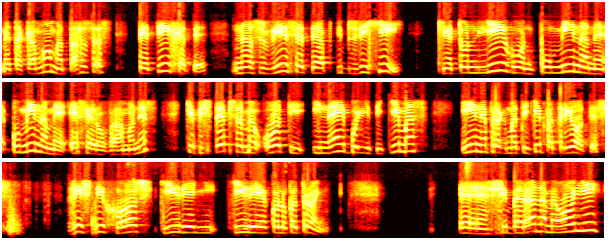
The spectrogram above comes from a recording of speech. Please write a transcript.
Με τα καμώματά σας πετύχατε να σβήσετε από την ψυχή και των λίγων που, μείνανε, που μείναμε εφεροβάμονες και πιστέψαμε ότι οι νέοι πολιτικοί μας είναι πραγματικοί πατριώτες. Δυστυχώς κύριε, κύριε Κολοκοτρώνη ε, συμπεράναμε όλοι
